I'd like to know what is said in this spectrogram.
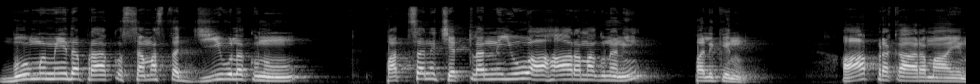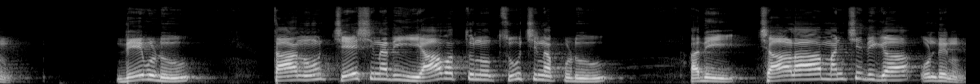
భూమి మీద ప్రాకు సమస్త జీవులకును పచ్చని చెట్లన్నీయూ ఆహారమగునని పలికెను. ఆ ప్రకారమాయను. దేవుడు తాను చేసినది యావత్తును చూచినప్పుడు అది చాలా మంచిదిగా ఉండెను.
